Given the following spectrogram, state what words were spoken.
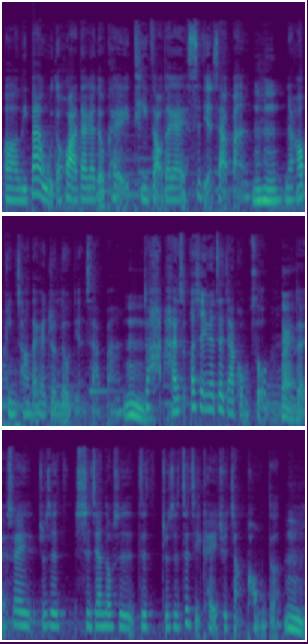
呃礼拜五的话大概都可以提早大概四点下班，嗯哼，然后平常大概就六点下班，嗯。就还还是而且因为在家工作，对，对，所以就是时间都是自就是自己可以去掌控的，嗯，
